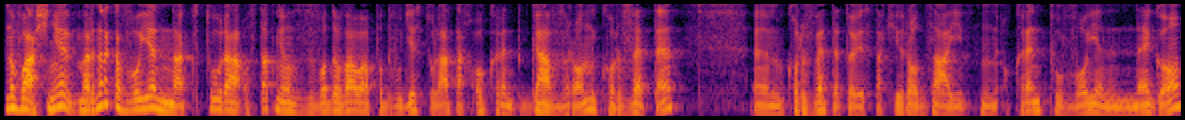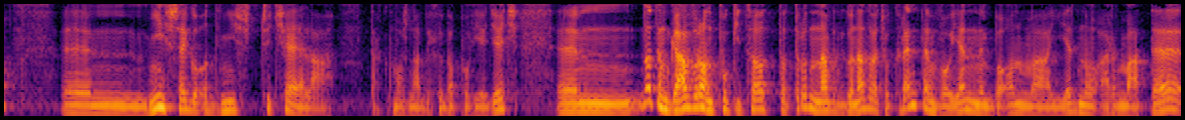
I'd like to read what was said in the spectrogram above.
no właśnie, marynarka wojenna, która ostatnio zwodowała po 20 latach okręt Gawron, korwetę, Korwetę to jest taki rodzaj mm, okrętu wojennego, mniejszego od niszczyciela tak można by chyba powiedzieć. No ten Gawron póki co to trudno nawet go nazwać okrętem wojennym, bo on ma jedną armatę,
